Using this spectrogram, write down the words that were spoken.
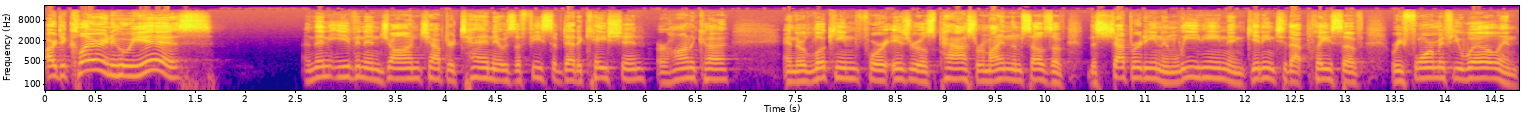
are declaring who he is. And then, even in John chapter 10, it was the Feast of Dedication or Hanukkah. and they're looking for Israel's past, reminding themselves of the shepherding and leading and getting to that place of reform, if you will. And,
